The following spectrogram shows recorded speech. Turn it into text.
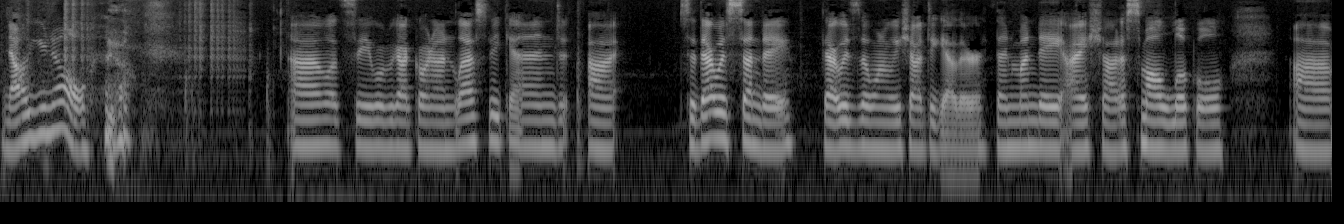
Now you know. yeah. Um, let's see what we got going on. Last weekend, uh, so that was Sunday. That was the one we shot together. Then Monday, I shot a small local uh,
